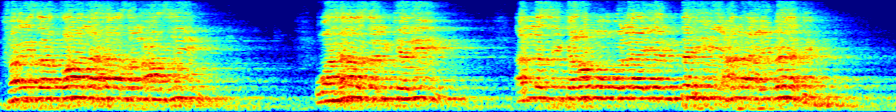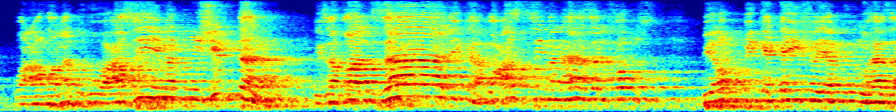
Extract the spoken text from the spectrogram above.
فإذا قال هذا العظيم وهذا الكريم الذي كرمه لا ينتهي على عباده وعظمته عظيمة جدا إذا قال ذلك معظما هذا الفوز بربك كيف يكون هذا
